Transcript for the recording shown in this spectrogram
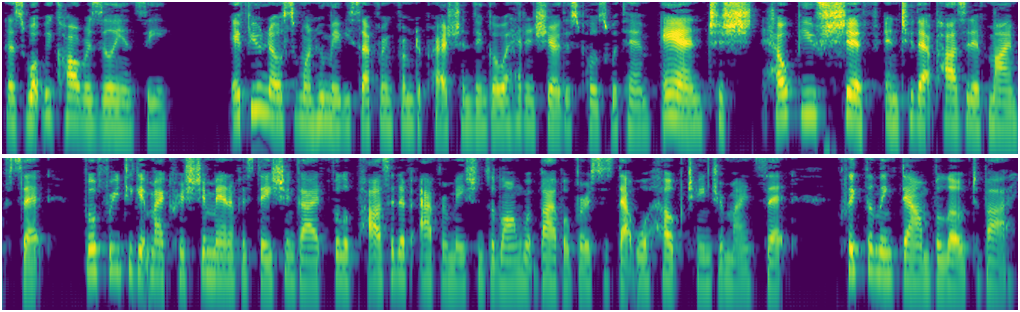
That's what we call resiliency. If you know someone who may be suffering from depression, then go ahead and share this post with him. And to sh- help you shift into that positive mindset, feel free to get my Christian manifestation guide full of positive affirmations along with Bible verses that will help change your mindset. Click the link down below to buy.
